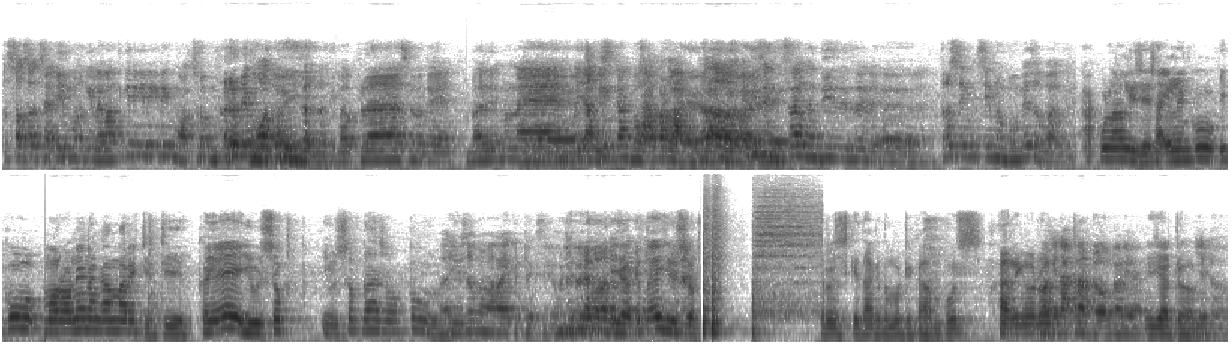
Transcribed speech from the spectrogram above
sosok jaim ngono ki lewat iki iki iki mojok balik Oh, iya. Bablas ngono kayak balik meneh meyakinkan bahwa Caper lah ya, caper lah Iki ya. sing disel ngendi sih Eh. Terus sing sing nembungnya sapa iki? Aku lali sih sailingku iku morone nang kamare Didi. Kayak eh Yusuf Yusuf dah sopo. Nah, Yusuf memang rai gedek sih. Iya, kita eh Yusuf. Terus kita ketemu di kampus. Hari ngono. Makin akrab dong kalian. Iya dong. Iya dong.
